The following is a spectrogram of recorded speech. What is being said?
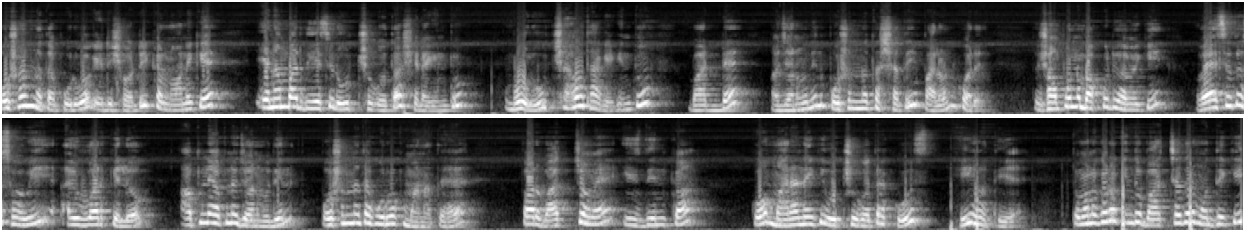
প্রসন্নতাপূর্বক এটি সঠিক, কারণ অনেকে এ নাম্বার দিয়েছিল উৎসুকতা, সেটা কিন্তু ভুল। উৎসাহ থাকে কিন্তু বার্থডে বা জন্মদিন প্রসন্নতার সাথেই পালন করে। তো সম্পূর্ণ বাক্যটি হবে কি ওয়াইসে তো ছবি আই ওয়ার্কে লোক আপনি আপনার জন্মদিন प्रसन्नतापूर्वक मनाते हैं पर बच्चों में इस दिन का को मनाने की उत्सुकता कुछ ही होती है তো মনে করো কিন্তু বাচ্চাদের মধ্যে কি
